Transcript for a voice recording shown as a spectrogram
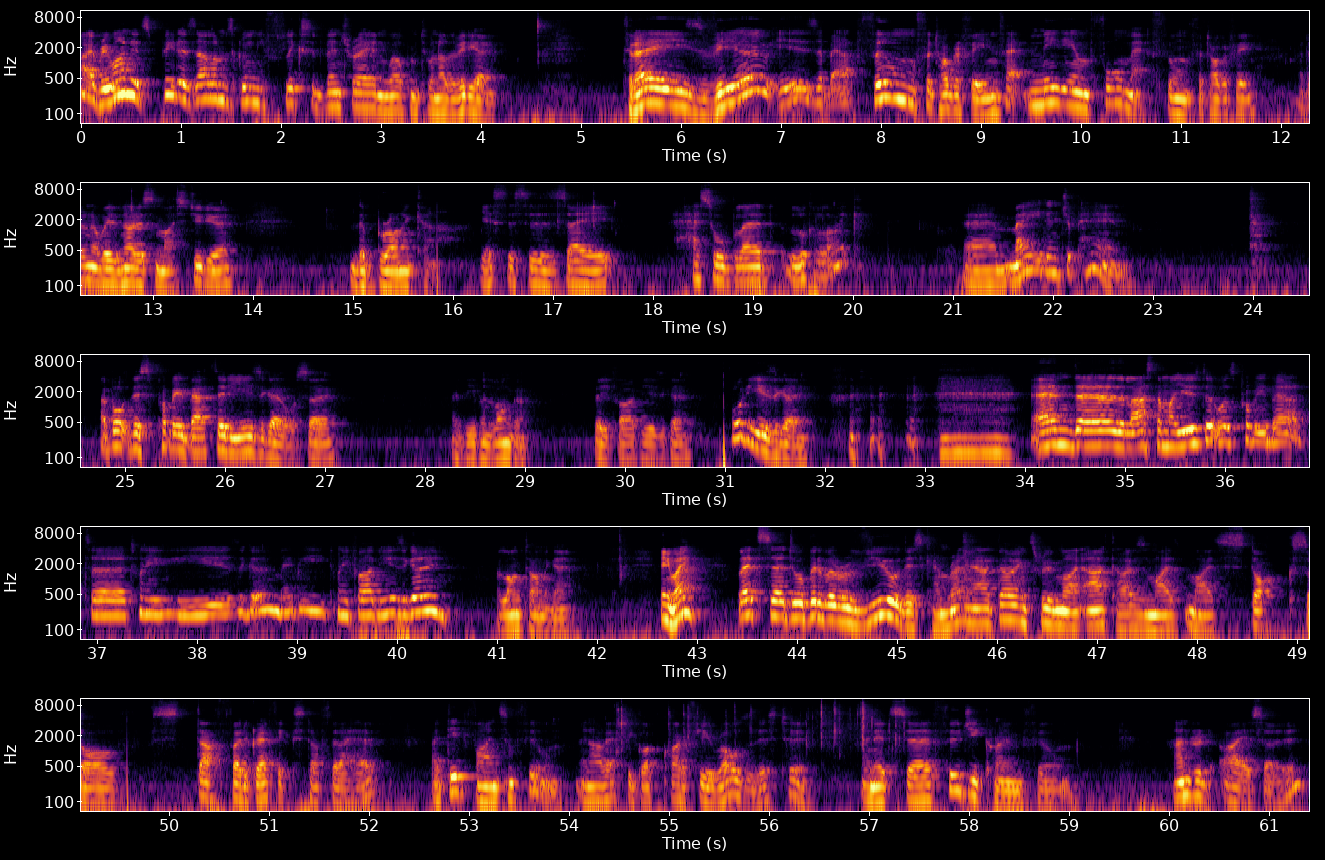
Hi everyone, it's Peter Zalums Griniflix Adventure and welcome to another video. Today's video is about film photography, in fact medium format film photography. I don't know whether you've noticed in my studio, the Bronica. Yes, this is a Hasselblad look-alike, um, made in Japan. I bought this probably about 30 years ago or so, maybe even longer. 35 years ago, 40 years ago. and uh, the last time I used it was probably about uh, 20 years ago, maybe 25 years ago, a long time ago. Anyway, let's uh, do a bit of a review of this camera. Now, going through my archives and my, my stocks of stuff, photographic stuff that I have, I did find some film, and I've actually got quite a few rolls of this too. And it's uh, Fujichrome film. 100 ISO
